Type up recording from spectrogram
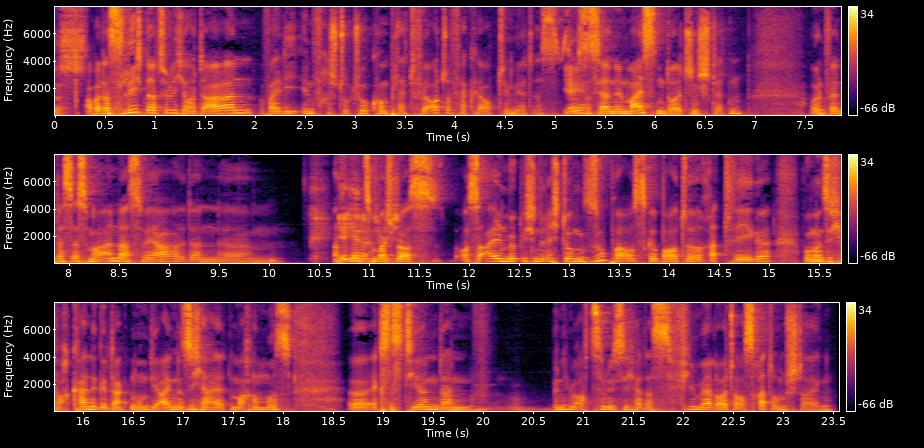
das, aber das liegt natürlich auch daran, weil die Infrastruktur komplett für Autoverkehr optimiert ist. Ja, das ja. ist ja in den meisten deutschen Städten. Und wenn das erstmal anders wäre, dann ähm, also ja, ja, zum Beispiel aus, aus allen möglichen Richtungen super ausgebaute Radwege, wo man sich auch keine Gedanken um die eigene Sicherheit machen muss, äh, existieren, dann bin ich mir auch ziemlich sicher, dass viel mehr Leute aufs Rad umsteigen.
